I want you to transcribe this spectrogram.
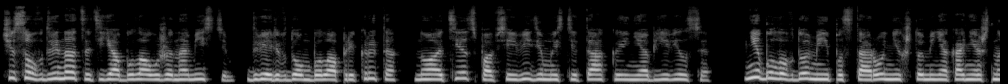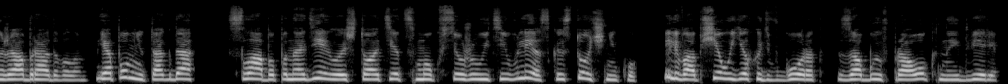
Часов в двенадцать я была уже на месте. Дверь в дом была прикрыта, но отец, по всей видимости, так и не объявился. Не было в доме и посторонних, что меня, конечно же, обрадовало. Я помню тогда слабо понадеялась, что отец смог все же уйти в лес к источнику или вообще уехать в город, забыв про окна и двери.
